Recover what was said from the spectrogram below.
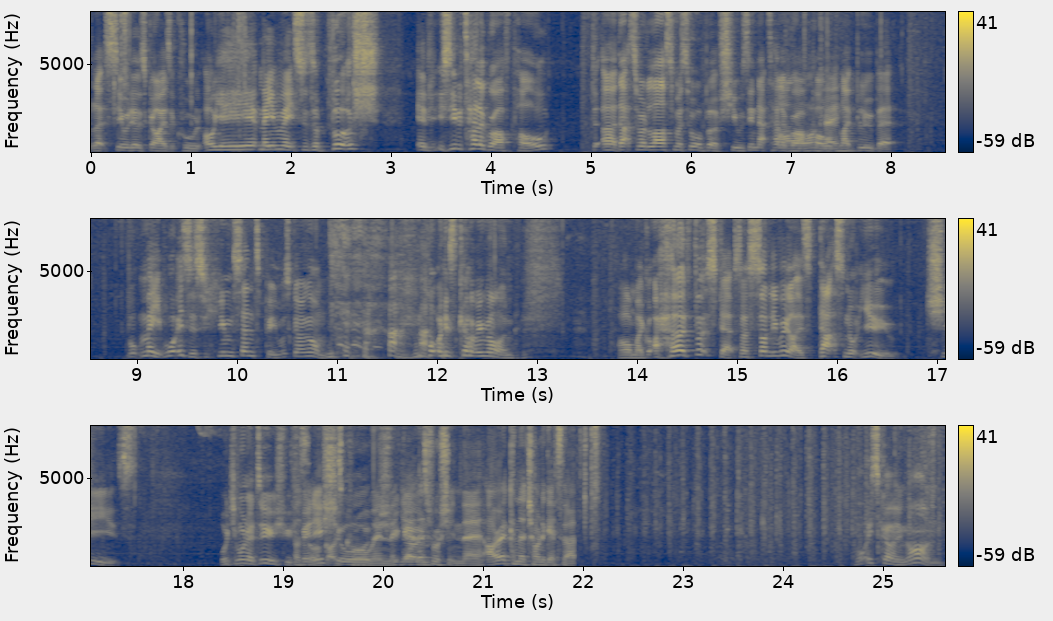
let's see what those guys are called. Oh yeah, yeah, yeah. Maybe, mate. So there's a bush. If you see the telegraph pole, uh, that's where the last time I saw a bush. He was in that telegraph Oh, pole, like blue bit. But mate, what is this? A human centipede? What's going on? what is going on? Oh my god! I heard footsteps and I suddenly realised that's not you. Jeez. What do you want to do? Should we That's finish or should we Yeah, let's rush in there. I reckon they're trying to get to that. What is going on?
